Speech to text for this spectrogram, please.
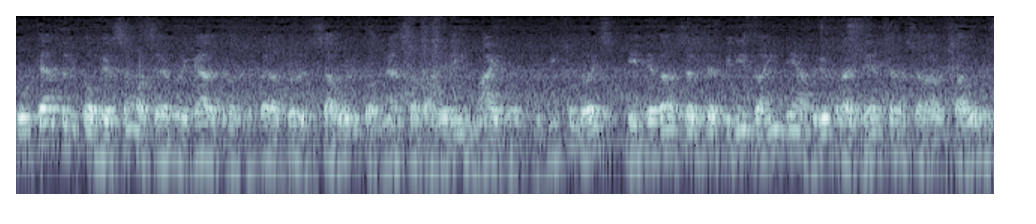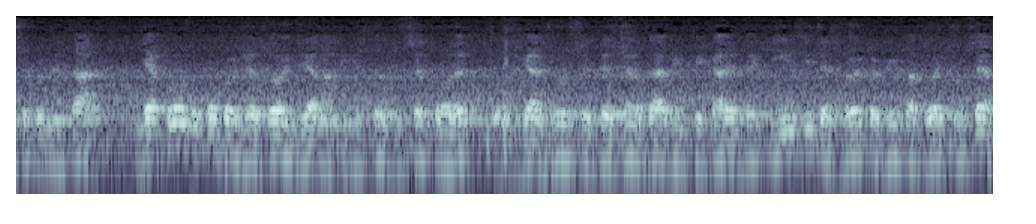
O teto de conversão a ser aplicado pelos operadores de saúde começa a valer em maio de 2022 e deverá ser definido ainda em abril para a Agência Nacional de Saúde Suplementar. De acordo com projeções de analistas do setor, os reajustes deste ano devem ficar entre 15% e 18,2%.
